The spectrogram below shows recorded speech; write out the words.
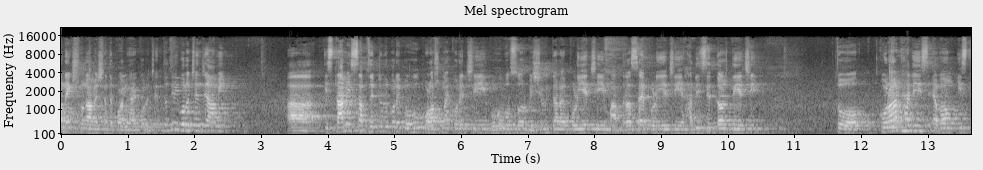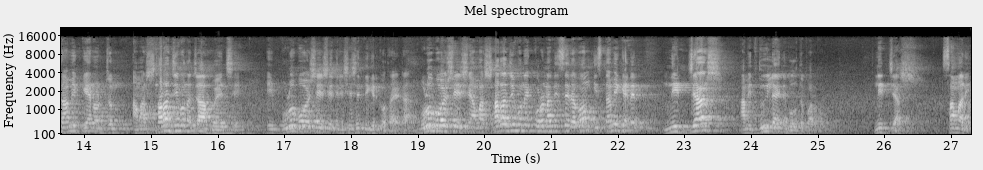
অনেক সুনামের সাথে পড়ালেখা করেছেন। তো তিনি বলেছেন যে আমি ইসলামিক সাবজেক্টের উপরে বহু পড়াশোনা করেছি, বহু বছর বিশ্ববিদ্যালয়ে পড়িয়েছি, মাদ্রাসায় পড়িয়েছি, হাদিসের দশ দিয়েছি। তো কোরআন, হাদিস এবং ইসলামিক জ্ঞান অর্জন আমার সারা জীবনে যা হয়েছে এই বুড়ো বয়সে এসে তিনি শেষের দিকের কথা এটা। বুড়ো বয়সে এসে আমার সারা জীবনে করোনা হাদিসের এবং ইসলামিক জ্ঞানের নির্যাস আমি দুই লাইনে বলতে পারব। নির্যাস সামারি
